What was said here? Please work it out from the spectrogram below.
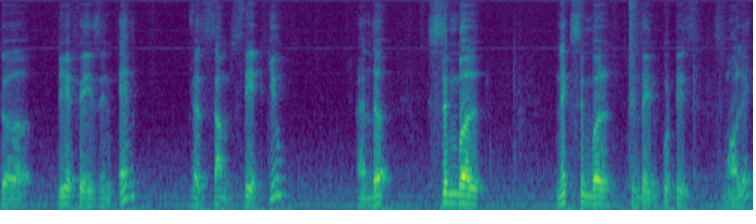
the DFA is in M has some state q and the symbol next symbol in the input is small a.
